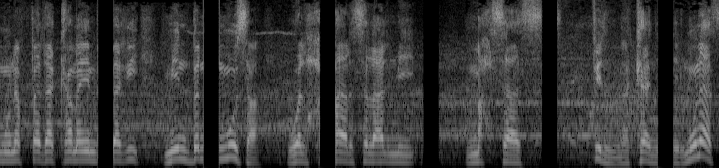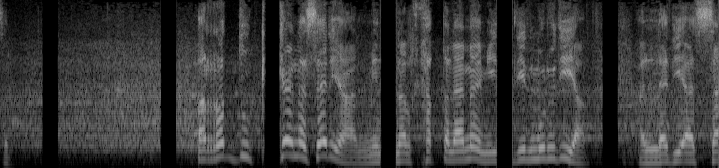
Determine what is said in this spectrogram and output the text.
منفذة كما ينبغي من بن موسى والحارس العلمي محساس في المكان المناسب. الرد كان سريعا من الخط الأمامي للمولودية الذي أسال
